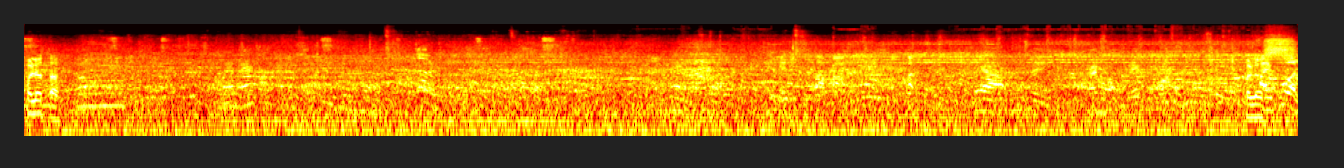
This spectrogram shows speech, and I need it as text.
걸렸다. 걸렸어.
